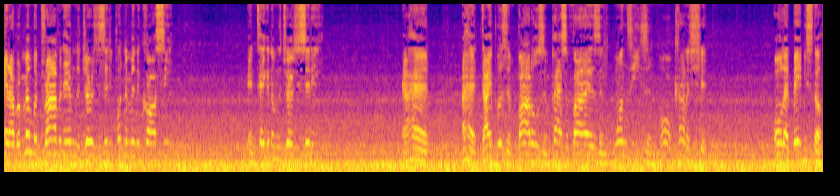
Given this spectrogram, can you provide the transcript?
And I remember driving him to Jersey City, putting him in the car seat, and taking them to Jersey City. And I had I had diapers and bottles and pacifiers and onesies and all kind of shit. All that baby stuff.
